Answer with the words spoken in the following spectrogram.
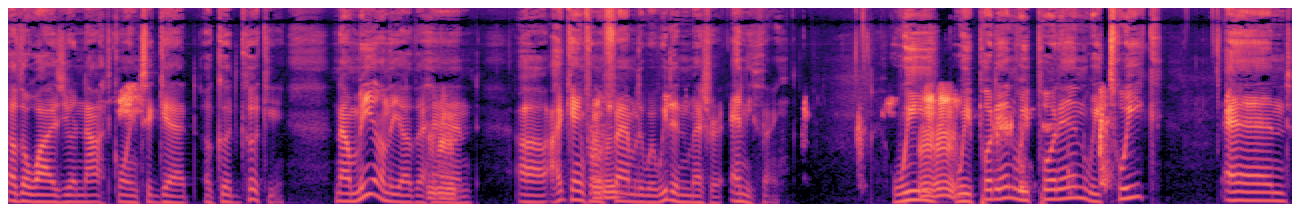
Otherwise, you're not going to get a good cookie. Now, me, on the other mm-hmm. hand, uh, I came from a mm-hmm. family where we didn't measure anything. We mm-hmm. we put in, we put in, we tweak, and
